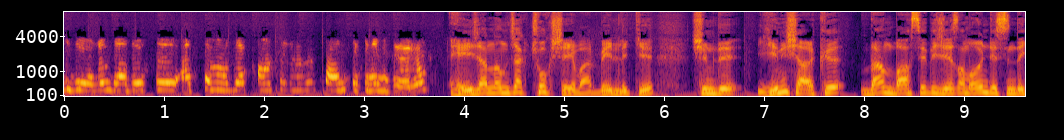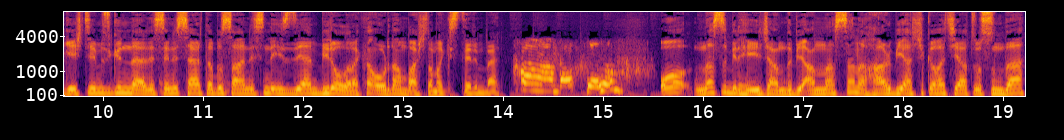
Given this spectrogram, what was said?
gidiyorum. Daha doğrusu akşam olacak konserimizin soundcheck'ine gidiyorum. Heyecanlanacak çok şey var belli ki. Şimdi yeni şarkıdan bahsedeceğiz ama öncesinde geçtiğimiz günlerde seni Sertab'ın sahnesinde izleyen biri olaraktan oradan başlamak isterim ben. Tamam başlayalım. O nasıl bir heyecandı bir anlatsana. Harbi Açık Hava Tiyatrosu'nda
